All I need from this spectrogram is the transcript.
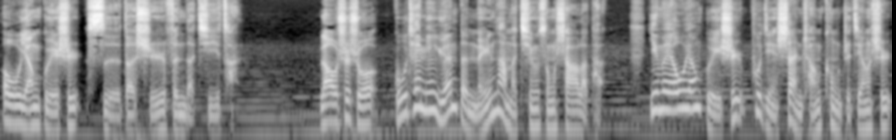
欧阳鬼师死得十分的凄惨。老实说。古天明原本没那么轻松杀了他，因为欧阳鬼师不仅擅长控制僵尸，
